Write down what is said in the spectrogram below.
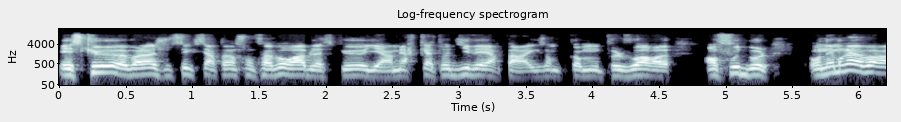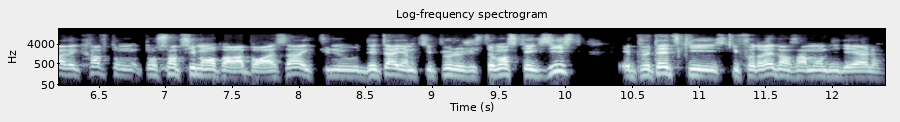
Est-ce que, voilà, je sais que certains sont favorables à ce qu'il y ait un mercato d'hiver, par exemple, comme on peut le voir en football On aimerait avoir avec Raph ton, ton, sentiment par rapport à ça et que tu nous détailles un petit peu justement ce qui existe et peut-être ce qu'il faudrait dans un monde idéal.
